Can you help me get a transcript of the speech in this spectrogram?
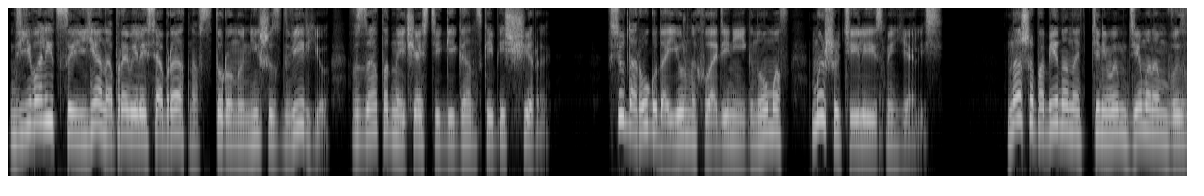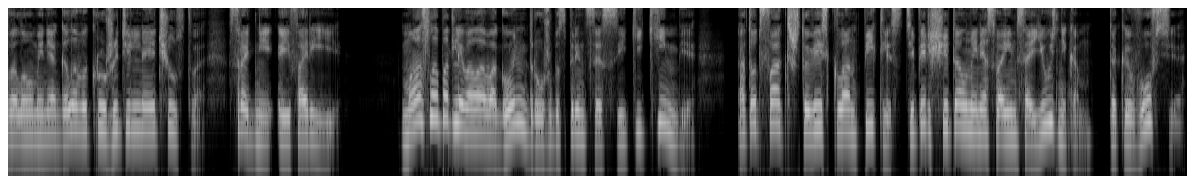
Дьяволица и я направились обратно в сторону ниши с дверью в западной части гигантской пещеры. Всю дорогу до южных владений гномов мы шутили и смеялись. Наша победа над теневым демоном вызвала у меня головокружительное чувство, сродни эйфории. Масло подливало в огонь дружба с принцессой Кикимби, а тот факт, что весь клан Пиклис теперь считал меня своим союзником, так и вовсе.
